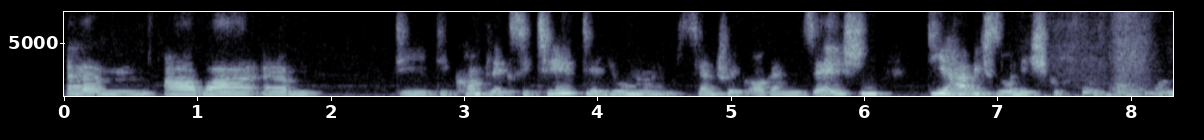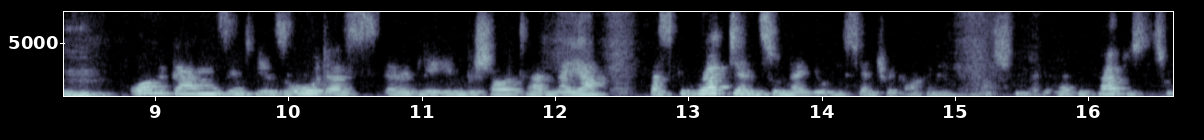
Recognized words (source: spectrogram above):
Ähm, aber ähm, die, die Komplexität der Human-Centric Organization, die habe ich so nicht gefunden. Und mhm. vorgegangen sind wir so, dass äh, wir eben geschaut haben, naja, was gehört denn zu einer Human-Centric Organization? Da gehört ein Purpose zu.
